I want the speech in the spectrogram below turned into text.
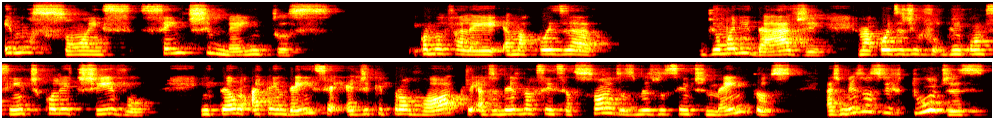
emoções, sentimentos. Como eu falei, é uma coisa de humanidade, é uma coisa de, de inconsciente coletivo. Então, a tendência é de que provoque as mesmas sensações, os mesmos sentimentos, as mesmas virtudes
